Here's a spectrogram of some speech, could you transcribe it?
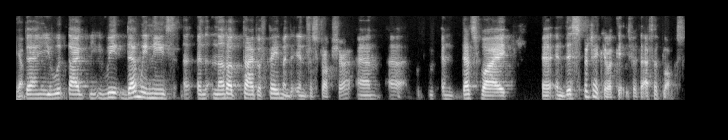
Yep. then you would like we then we need a, another type of payment infrastructure, and uh, and that's why uh, in this particular case with the asset blocks,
